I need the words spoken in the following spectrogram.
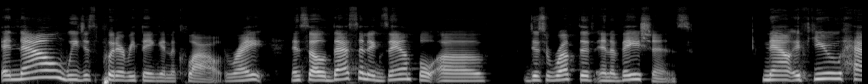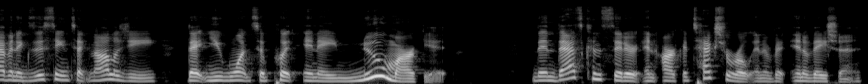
And now we just put everything in the cloud, right? And so that's an example of disruptive innovations. Now, if you have an existing technology that you want to put in a new market, then that's considered an architectural innov- innovation.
